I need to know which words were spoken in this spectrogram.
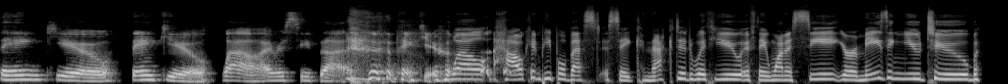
Thank you. Thank you. Wow, I received that. Thank you. well, how can people best stay connected with you if they want to see your amazing YouTube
